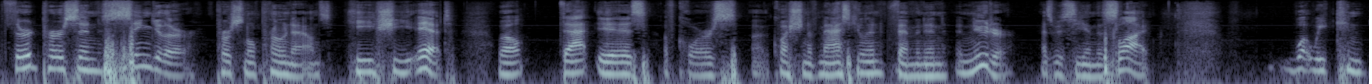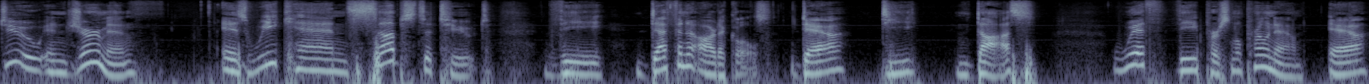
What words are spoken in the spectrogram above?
third person singular personal pronouns, he, she, it, well, that is, of course, a question of masculine, feminine, and neuter, as we see in this slide. What we can do in German is we can substitute the definite articles der, die, das with the personal pronoun er,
